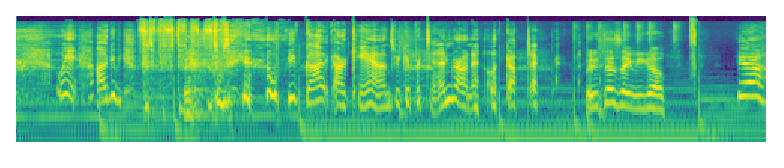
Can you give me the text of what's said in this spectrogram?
Wait, I'll give you We've got our cans. We could pretend we're on a helicopter. But it does make me go, yeah,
